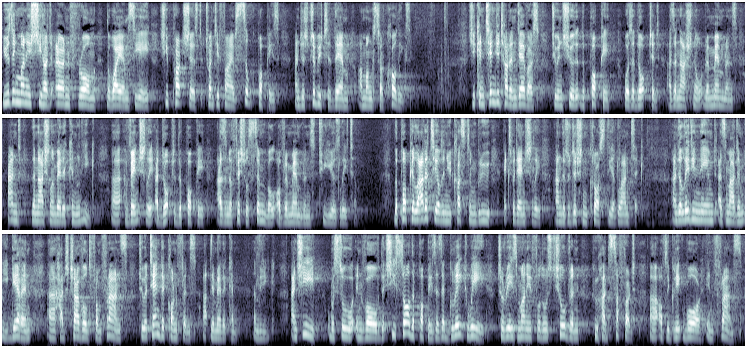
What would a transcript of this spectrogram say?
Using money she had earned from the YMCA, she purchased 25 silk poppies and distributed them amongst her colleagues. She continued her endeavours to ensure that the poppy was adopted as a national remembrance and the National American League uh, eventually adopted the poppy as an official symbol of remembrance two years later. The popularity of the new custom grew exponentially and the tradition crossed the Atlantic. And a lady named as Madame E. Guerin uh, had travelled from France to attend the conference at the American League. And she was so involved that she saw the puppies as a great way to raise money for those children who had suffered uh, of the Great War in France.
